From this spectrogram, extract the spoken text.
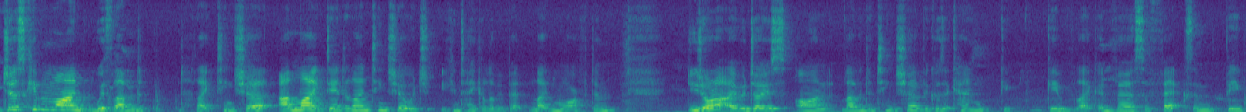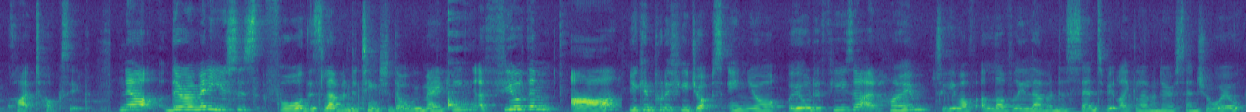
just keep in mind with lavender like tincture, unlike dandelion tincture, which you can take a little bit like more often, you don't want to overdose on lavender tincture because it can give like adverse effects and be quite toxic. Now, there are many uses for this lavender tincture that we'll be making. A few of them are, you can put a few drops in your oil diffuser at home to give off a lovely lavender scent, a bit like lavender essential oil.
